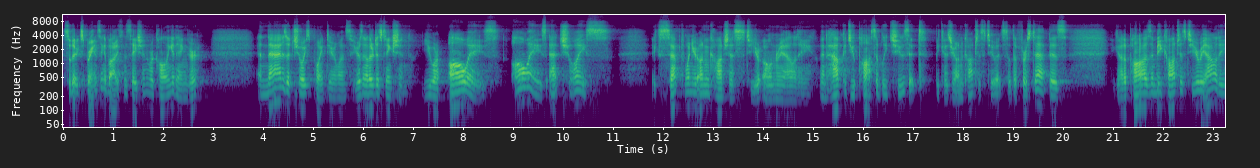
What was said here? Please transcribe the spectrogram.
So they're experiencing a body sensation, we're calling it anger. And that is a choice point, dear ones. Here's another distinction you are always, always at choice. Except when you're unconscious to your own reality. Then how could you possibly choose it? Because you're unconscious to it. So the first step is got to pause and be conscious to your reality,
